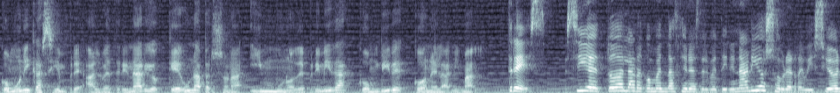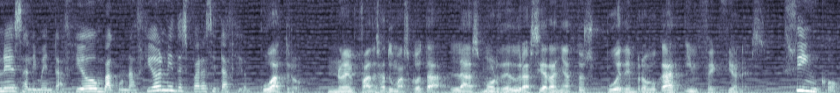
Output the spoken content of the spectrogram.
comunica siempre al veterinario que una persona inmunodeprimida convive con el animal. 3. Sigue todas las recomendaciones del veterinario sobre revisiones, alimentación, vacunación y desparasitación. 4. No enfades a tu mascota. Las mordeduras y arañazos pueden provocar infecciones. 5.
